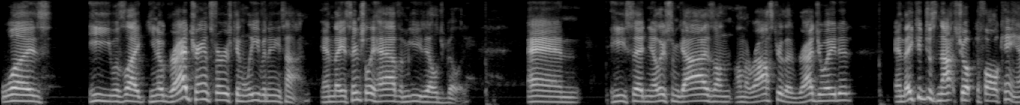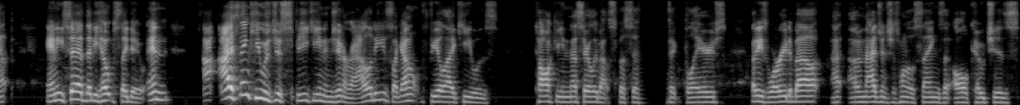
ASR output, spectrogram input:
was he was like you know grad transfers can leave at any time and they essentially have immediate eligibility. And he said, you know, there's some guys on on the roster that have graduated, and they could just not show up to fall camp. And he said that he hopes they do. And I, I think he was just speaking in generalities. Like I don't feel like he was talking necessarily about specific players that he's worried about. I, I imagine it's just one of those things that all coaches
